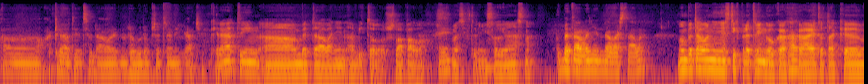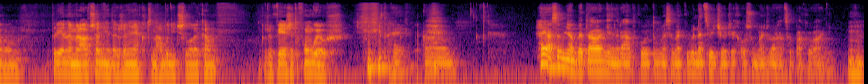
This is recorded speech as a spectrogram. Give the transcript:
A, a kreatin jsem dával jednu dobu do přetréninkáče. Kreatín a beta-alanín, aby to šlapalo. Hej. Sme si vtedy mysleli, no jasné. Beta-alanin dáváš stále? No beta-alanín je v tých pretréningovkách a je to také um, príjemné mravčanie, takže nejako to nabudí človeka. Akože vie, že to funguje už. Hej. Um, hej, já jsem měl beta-alanin rád, kvůli tomu, že jsem jakoby necvičil těch 8 až 12 opakování. Mhm.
